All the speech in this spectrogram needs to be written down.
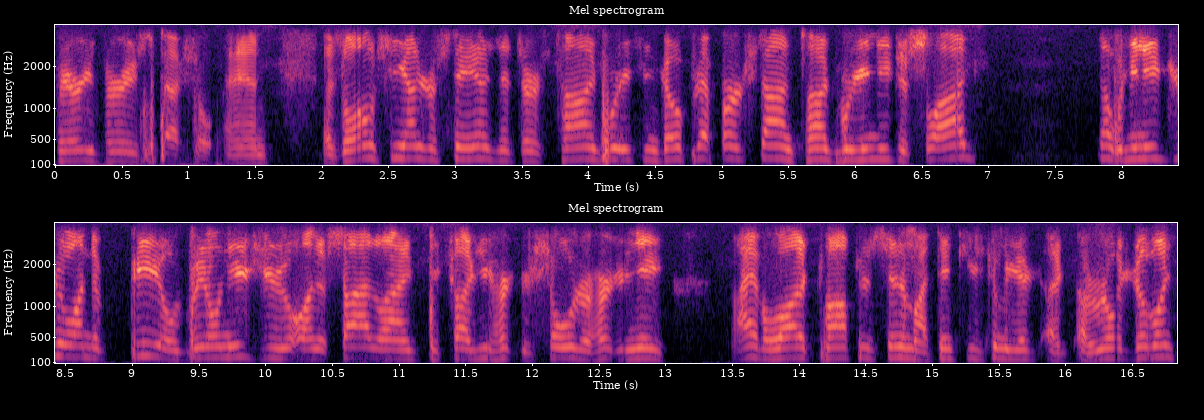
very, very special. And as long as he understands that there's times where you can go for that first down, times where you need to slide. No, we need you on the field. We don't need you on the sidelines because you hurt your shoulder, hurt your knee. I have a lot of confidence in him. I think he's going to be a, a, a really good one.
